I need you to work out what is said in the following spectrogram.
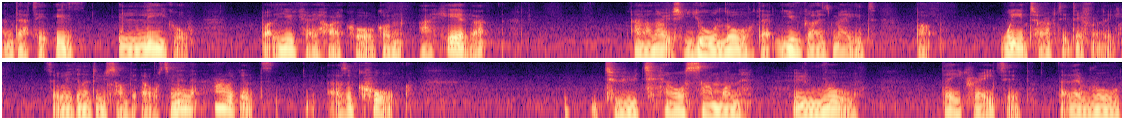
and that it is illegal but the UK High Court gone, I hear that, and I know it's your law that you guys made, but we interpret it differently. So we're going to do something else. And then the arrogance as a court to tell someone whose rule they created that their rule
